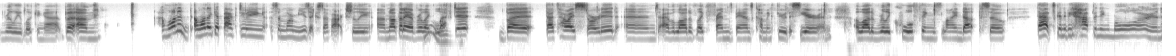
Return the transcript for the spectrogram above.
really looking at. But um I want to I want to get back doing some more music stuff actually. Um not that I ever like Ooh. left it, but that's how I started and I have a lot of like friends bands coming through this year and a lot of really cool things lined up. So that's going to be happening more and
